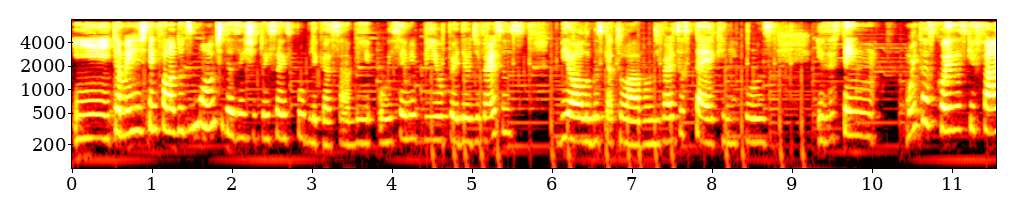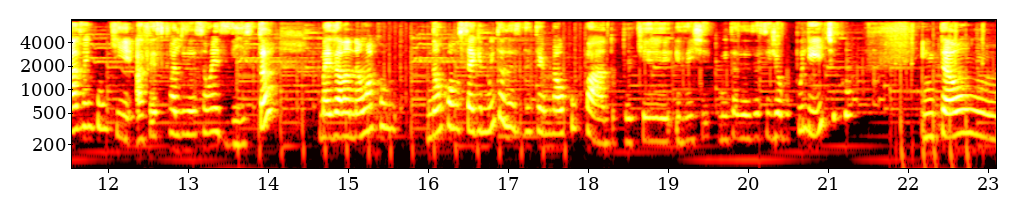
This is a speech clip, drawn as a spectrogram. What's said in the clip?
E também a gente tem que falar do desmonte das instituições públicas, sabe? O ICMBio perdeu diversos biólogos que atuavam, diversos técnicos. Existem muitas coisas que fazem com que a fiscalização exista, mas ela não, não consegue muitas vezes determinar o culpado, porque existe muitas vezes esse jogo político. Então,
